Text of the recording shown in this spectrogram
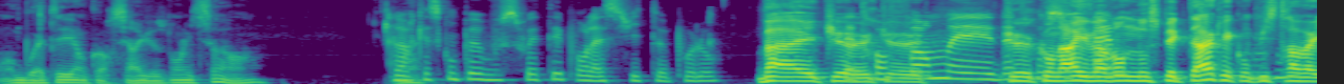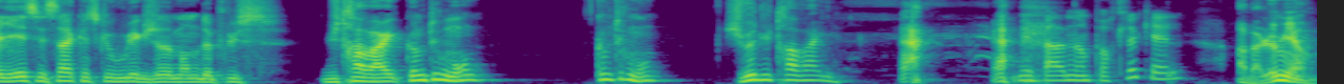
emboîter encore sérieusement l'histoire. hein. Alors, Ouais. qu'est-ce qu'on peut vous souhaiter pour la suite, Polo? Bah et que que- qu'on arrive à vendre nos spectacles et qu'on puisse Mhm. travailler, c'est ça. Qu'est-ce que vous voulez que je demande de plus? Du travail, comme tout le monde, comme tout le monde. Je veux du travail. Mais pas n'importe lequel. Ah bah le mien.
